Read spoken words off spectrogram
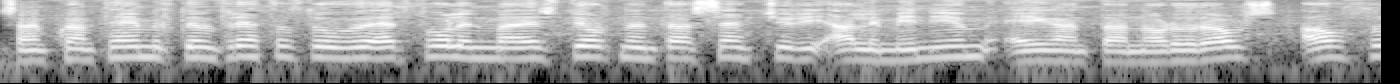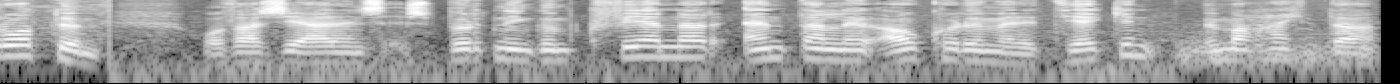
Samkvæmt heimildum fréttastofu er þólinnmæði stjórnenda Century Aluminium eiganda Norðuráls á þrótum og það sé aðeins spurningum hvenar endanleg ákvörðum verið tekin um að hætta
